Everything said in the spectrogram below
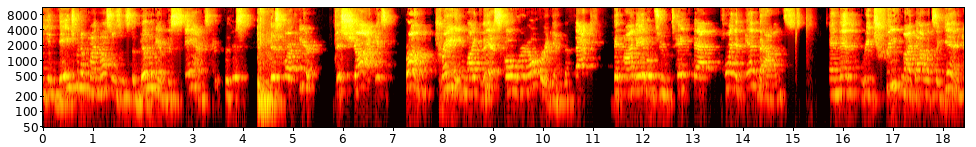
the engagement of my muscles and stability of the stance for this, this part here. This shot is from training like this over and over again. The fact that I'm able to take that point of imbalance and then retrieve my balance again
